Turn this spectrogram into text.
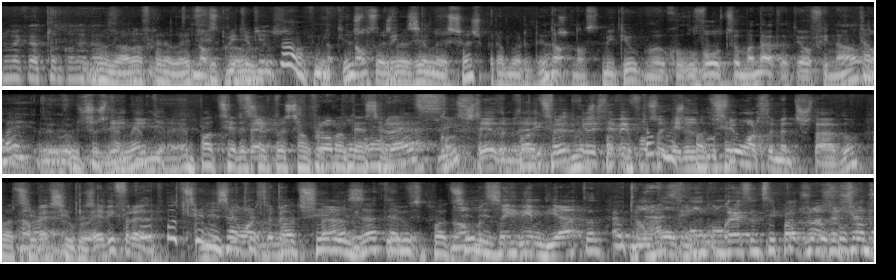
Onde é que estão condenados? Manuela Ferreira Leite Não se demitiu. Não, demitiu-se Não se depois das demitiu. eleições, por amor de Deus. Não, não se demitiu, levou o seu mandato até ao final. Está não- bem, eu- justamente, pode ser a Certo. situação que o acontece agora. Com certeza, mas é Pode- diferente porque mas este teve em funções. então, Ele ser- um orçamento de Estado. Pode não ser é? a situação- É diferente. Pode ser Negocia exata- orçamento pode de ser exatamente- pode Não ser uma saída imediata, não com um congresso antecipado nós achamos,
